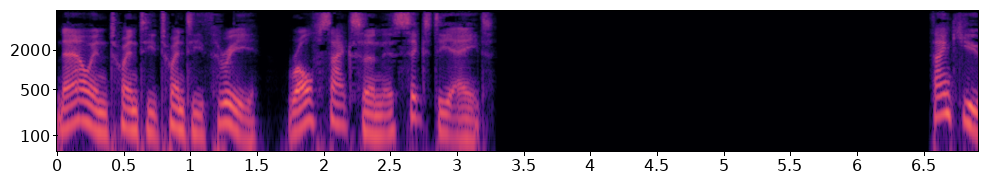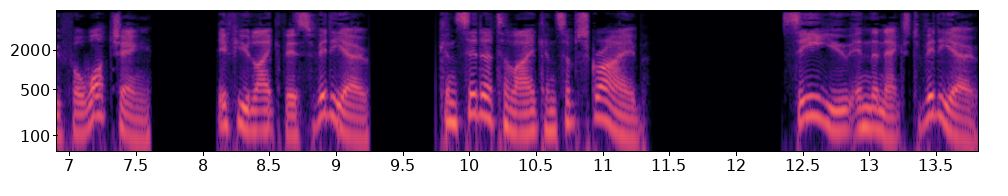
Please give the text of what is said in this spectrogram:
Now in 2023, Rolf Saxon is 68. Thank you for watching. If you like this video, consider to like and subscribe. See you in the next video.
